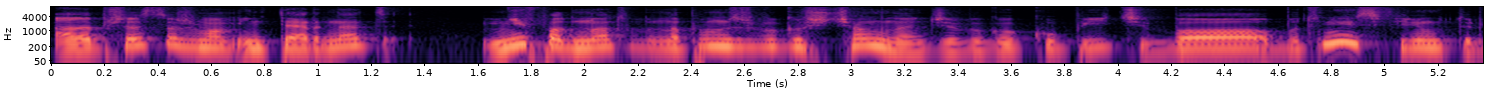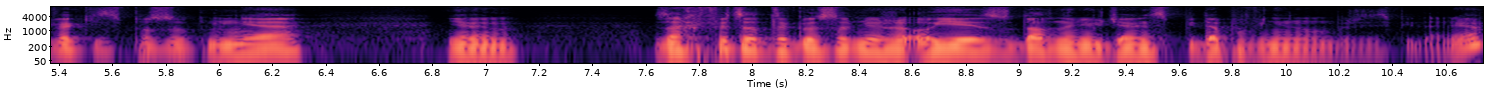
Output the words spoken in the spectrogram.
ale przez to, że mam internet, nie wpadłem na, to, na pomysł, żeby go ściągnąć, żeby go kupić, bo, bo to nie jest film, który w jakiś sposób mnie, nie wiem, zachwyca do tego stopnia, że o Jezu, dawno nie widziałem Speeda, powinienem obejrzeć Speeda, nie?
